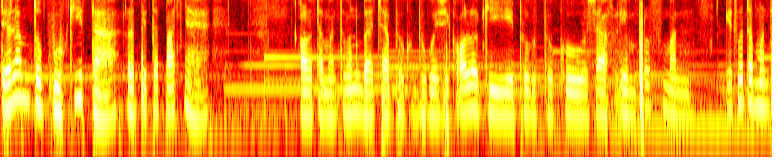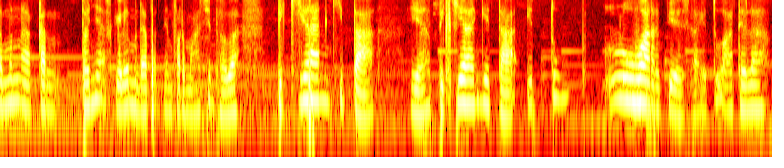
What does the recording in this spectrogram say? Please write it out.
Dalam tubuh kita, lebih tepatnya ya, kalau teman-teman baca buku-buku psikologi, buku-buku self improvement, itu teman-teman akan banyak sekali mendapat informasi bahwa pikiran kita, ya, pikiran kita itu luar biasa. Itu adalah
